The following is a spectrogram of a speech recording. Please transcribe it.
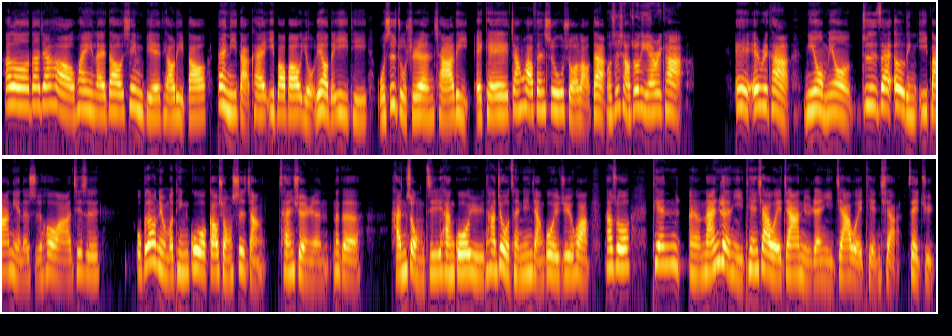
Hello，大家好，欢迎来到性别调理包，带你打开一包包有料的议题。我是主持人查理，A.K.A. 彰化分事务所老大。我是小助理 Erica。哎，Erica，你有没有就是在二零一八年的时候啊？其实我不知道你有没有听过高雄市长参选人那个韩总机韩国瑜，他就有曾经讲过一句话，他说：“天，嗯，男人以天下为家，女人以家为天下。”这句。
